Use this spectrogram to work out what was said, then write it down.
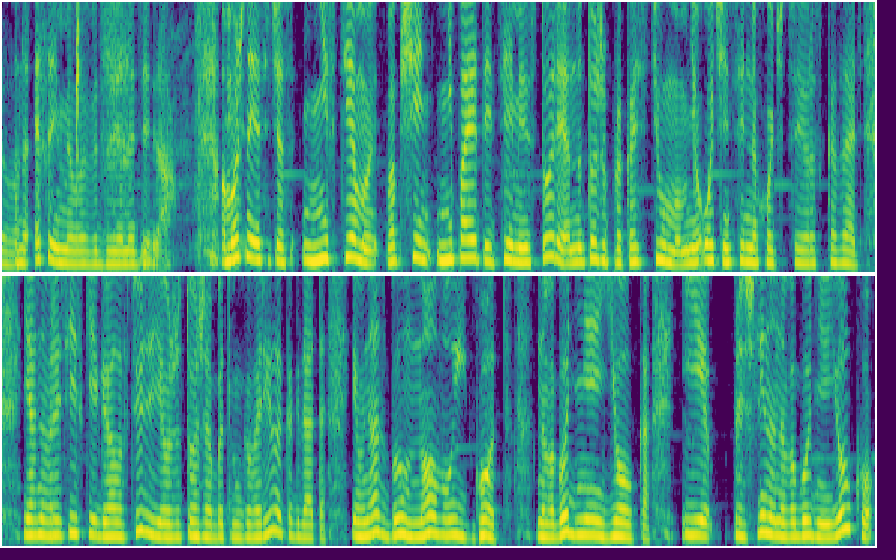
Она это имела в виду, я надеюсь. Да. А можно я сейчас не в тему, вообще не по этой теме история, но тоже про костюмы. Мне очень сильно хочется ее рассказать. Я в Новороссийске играла в Тюзе, я уже тоже об этом говорила когда-то, и у нас был Новый год, новогодняя елка. И пришли на новогоднюю елку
